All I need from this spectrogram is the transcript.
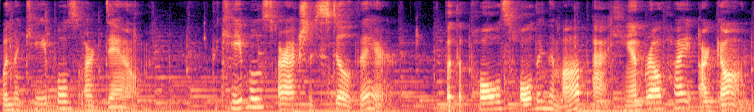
when the cables are down. The cables are actually still there, but the poles holding them up at handrail height are gone,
